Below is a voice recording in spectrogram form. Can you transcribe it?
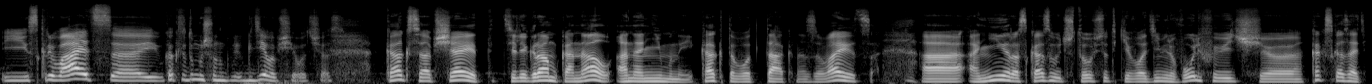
и скрывается. И как ты думаешь, он где вообще вот сейчас? Как сообщает телеграм-канал анонимный, как-то вот так называется, а, они рассказывают, что все-таки Владимир Вольфович, э, как сказать,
